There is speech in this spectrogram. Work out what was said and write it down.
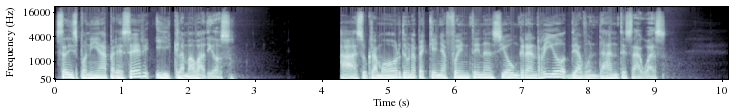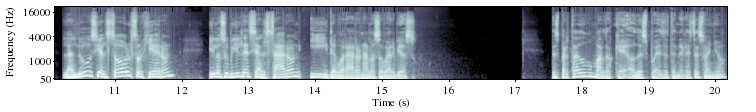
se disponía a perecer y clamaba a Dios. A su clamor de una pequeña fuente nació un gran río de abundantes aguas. La luz y el sol surgieron, y los humildes se alzaron y devoraron a los soberbios. Despertado Mardoqueo después de tener este sueño,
